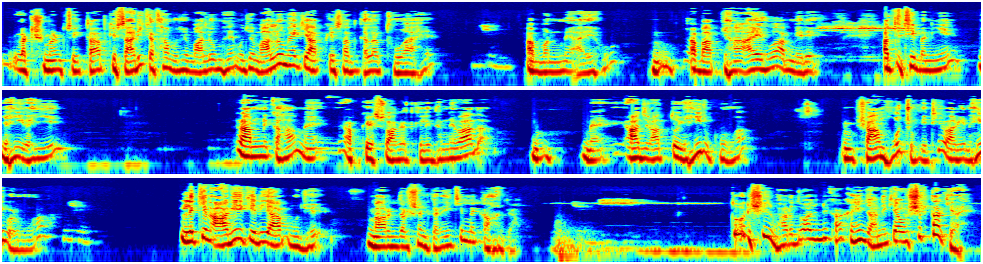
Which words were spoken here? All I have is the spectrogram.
लक्ष्मण सीता आपकी सारी कथा मुझे मालूम है। मुझे मालूम है कि आपके साथ गलत हुआ है। अब मन में आए हो। हम्म, अब आप यहाँ आए हो आप मेरे अतिथि बनिए यहीं रहिए। राम ने कहा मैं आपके स्वागत के लिए धन्यवाद। हम्म, मैं आज रात तो यहीं रुकूँगा। हम्म, शाम हो चुकी थी आगे नहीं बढ़ूँगा। लेकिन आगे के लिए आप मुझे मार्गदर्शन करें कि मैं कहाँ जाऊँ? तो ऋषि भारद्वाज ने कहा कहीं जाने की आवश्यकता क्या है?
